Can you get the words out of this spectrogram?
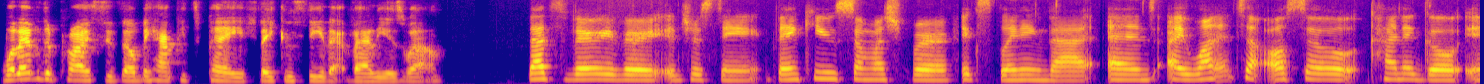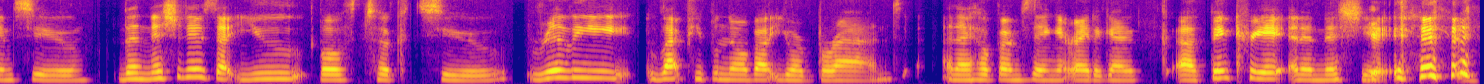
whatever the price is, they'll be happy to pay if they can see that value as well. That's very, very interesting. Thank you so much for explaining that. And I wanted to also kind of go into the initiatives that you both took to really let people know about your brand. And I hope I'm saying it right again. Uh, think, create, and initiate.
